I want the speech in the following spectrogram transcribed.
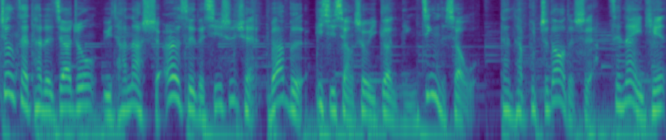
正在他的家中与他那十二岁的西施犬 Babu 一起享受一个宁静的下午。但他不知道的是，在那一天，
